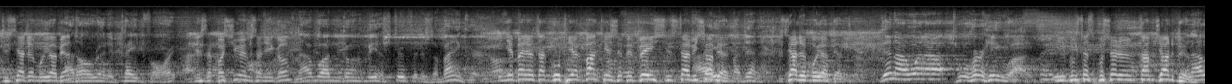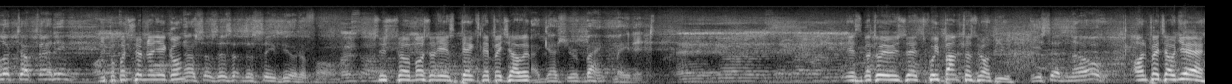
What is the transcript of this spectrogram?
Gdy zjadłem mój obiad, I'd already paid for it, nie zapłaciłem za niego I wasn't going to be as stupid as a banker. i nie będę tak głupi jak bankier, żeby wyjść i zostawić I obiad. Zjadłem mój obiad. Then I went out to where he was, I wówczas poszedłem tam, gdzie on był. I looked up at him, I popatrzyłem na niego. and I says, "Isn't the sea beautiful?" Czyż to może nie jest piękne, powiedziałem. Nie zgaduję, że twój bank to zrobił. He said, "No." On powiedział nie.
